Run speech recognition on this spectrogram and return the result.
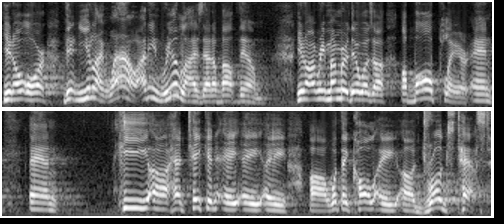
You know, or you're like, wow, I didn't realize that about them. You know, I remember there was a, a ball player, and, and he uh, had taken a, a, a uh, what they call a, drugs test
